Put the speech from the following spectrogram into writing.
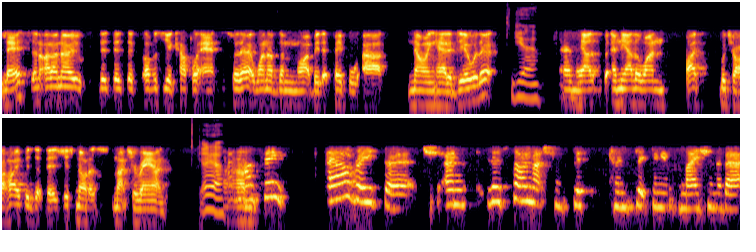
less, and I don't know. There's, there's obviously a couple of answers for that. One of them might be that people are knowing how to deal with it, Yeah. and the other, and the other one, I, which I hope, is that there's just not as much around. Yeah. And Um, I think our research, and there's so much conflict, conflicting information about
